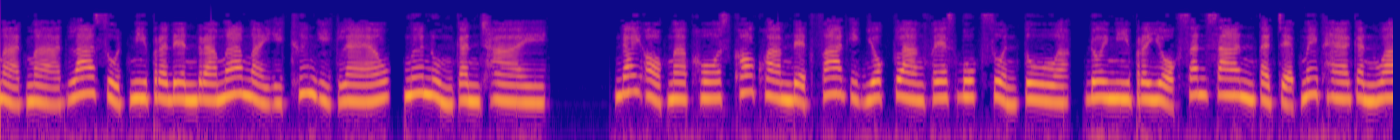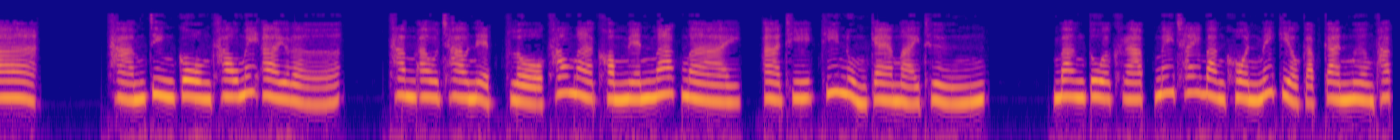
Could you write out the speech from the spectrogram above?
หมาดหมาดล่าสุดมีประเด็นดราม่าใหม่อีกขึ้นอีกแล้ว เมื่อหนุ่มกัญชัย ได้ออกมาโพสต์ข้อความเด็ดฟาดอีกยกกลางเฟซบุ๊กส่วนตัว โดยมีประโยคสั้นๆ แต่เจ็บไม่แพ้กันว่า ถามจริงโกงเขาไม่อายเหรอ ทำเอาชาวเน็ตโผล่เข้ามาคอมเมนต์มากมาย อาทิที่หนุ่มแกหมายถึง บางตัวครับไม่ใช่บางคนไม่เกี่ยวกับการเมืองพัก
